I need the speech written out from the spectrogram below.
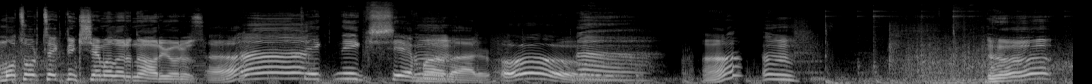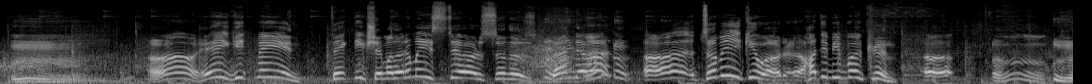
Motor teknik şemalarını arıyoruz. Ha? Ha? Teknik şemalar. Oo. Ha? Ha? Hmm. Ha? Aa, hey gitmeyin. Teknik şemaları mı istiyorsunuz? Bende var. Aa, tabii ki var. Hadi bir bakın. Aa, hmm.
